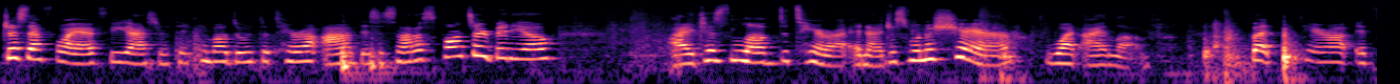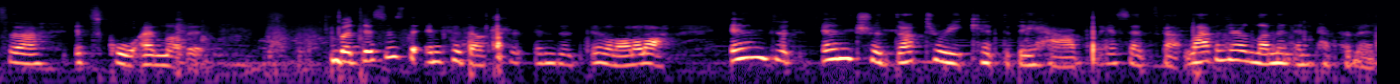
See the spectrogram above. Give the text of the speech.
just FYI if you guys are thinking about doing doTERRA uh, this is not a sponsored video. I just love doTERRA and I just want to share what I love. But Terra it's a it's cool. I love it. But this is the introduction in the la, la, la, in the introductory kit that they have. Like I said, it's got lavender, lemon, and peppermint.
